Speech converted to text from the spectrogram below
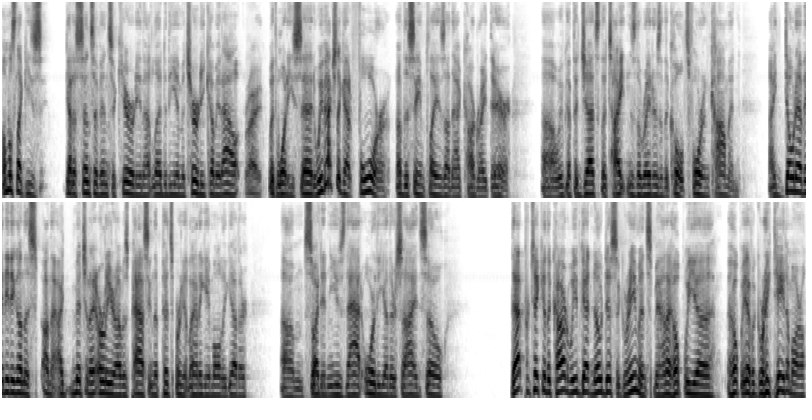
Almost like he's got a sense of insecurity, and that led to the immaturity coming out. Right. With what he said, we've actually got four of the same plays on that card right there. Uh, we've got the Jets, the Titans, the Raiders, and the Colts, four in common. I don't have anything on this. On the, I mentioned earlier I was passing the Pittsburgh Atlanta game altogether, um, so I didn't use that or the other side. So that particular card, we've got no disagreements, man. I hope we uh, I hope we have a great day tomorrow.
